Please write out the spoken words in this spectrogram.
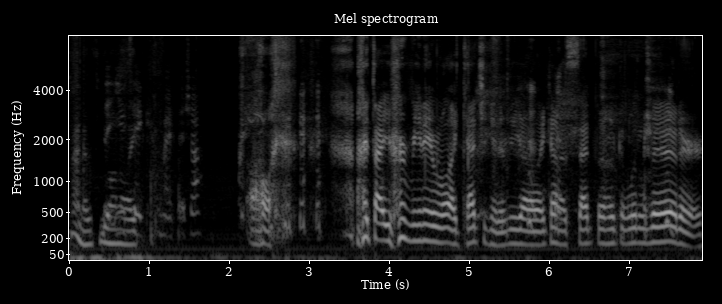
Kind of. That You want you like. take my fish off? Oh, I thought you were meaning about like catching it. If you gotta like kind of set the hook a little bit, or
